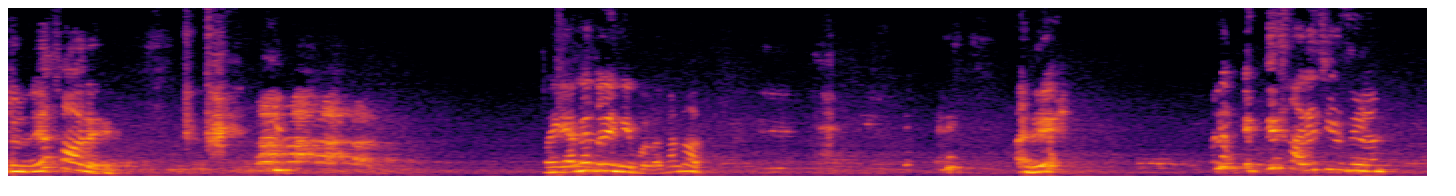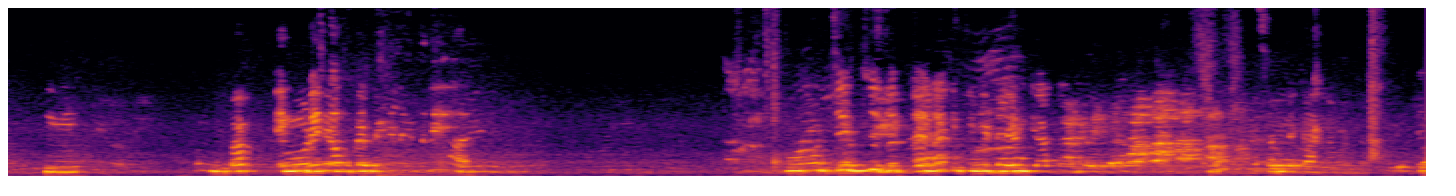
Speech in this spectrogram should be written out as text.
दुनिया सारे। भैया ने तो ही नहीं बोला था ना। अरे। मतलब इतनी सारी चीज़ें हैं। मेकअप करने के लिए इतनी सारी मूड चेंज हो। जाता है ना किसी भी टाइम क्या करना सब निकालना पड़ता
